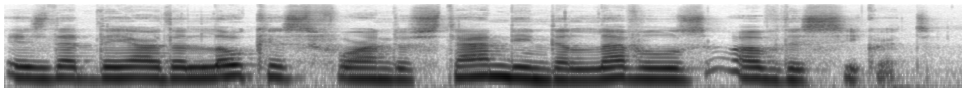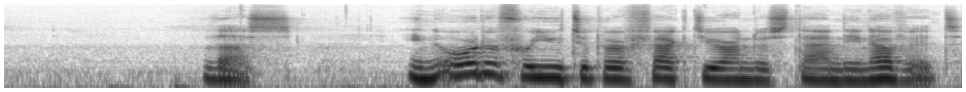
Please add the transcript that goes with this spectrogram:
is that they are the locus for understanding the levels of this secret. Thus, in order for you to perfect your understanding of it,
